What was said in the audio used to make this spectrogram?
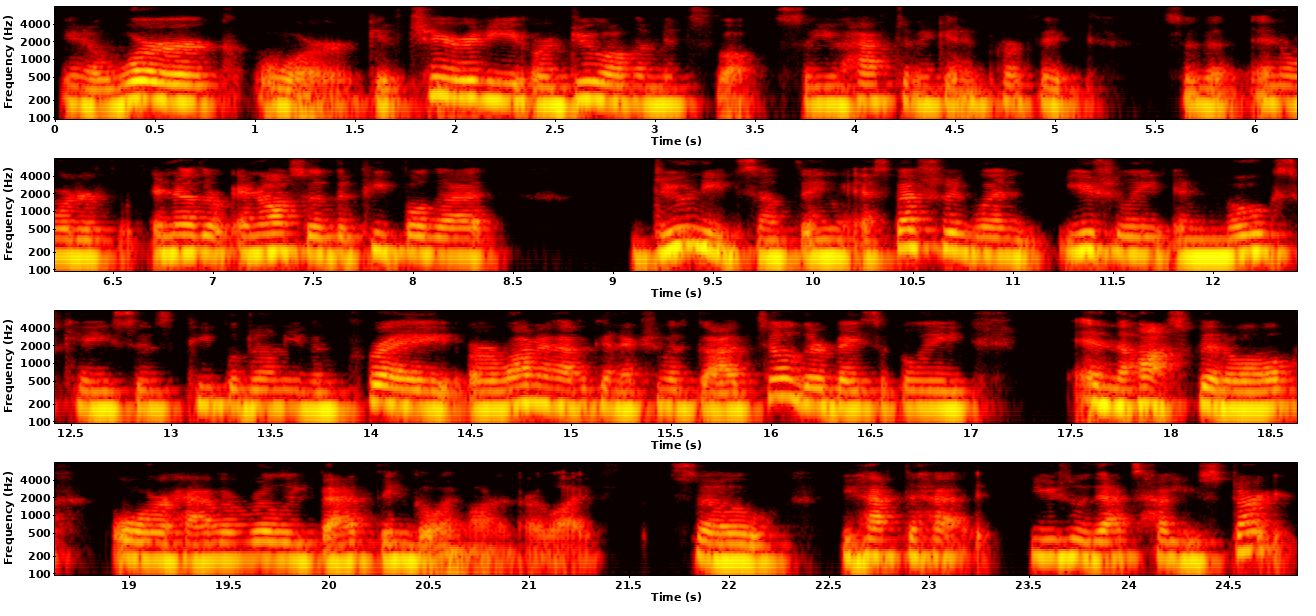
you know, work or give charity or do all the mitzvot? So you have to make it imperfect so that in order for another, and also the people that do need something, especially when usually in most cases, people don't even pray or want to have a connection with God till they're basically in the hospital or have a really bad thing going on in their life. So you have to have, usually that's how you start.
